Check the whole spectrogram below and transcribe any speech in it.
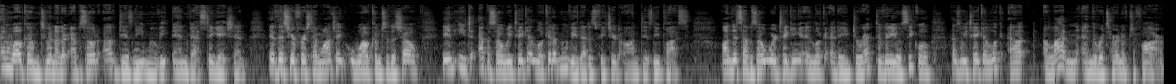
and welcome to another episode of Disney Movie Investigation. If this is your first time watching, welcome to the show. In each episode, we take a look at a movie that is featured on Disney Plus. On this episode, we're taking a look at a direct to video sequel as we take a look at Aladdin and the Return of Jafar.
